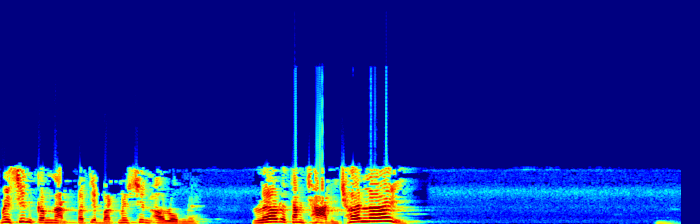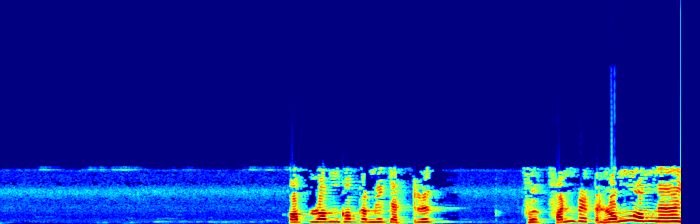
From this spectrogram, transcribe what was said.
ไม่สิ้นกำหนัดปฏิบัติไม่สิ้นอารมณ์เนี่ยแล้วในทางชาติเชิญเลยอบรมเขาก็มีแต่ตรึก ฝึกฝนไปก็หลงงมงาย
